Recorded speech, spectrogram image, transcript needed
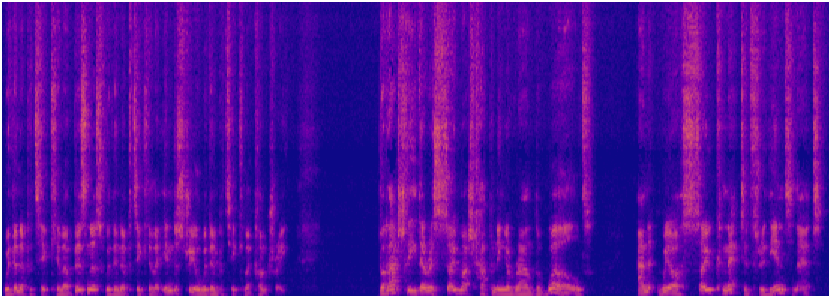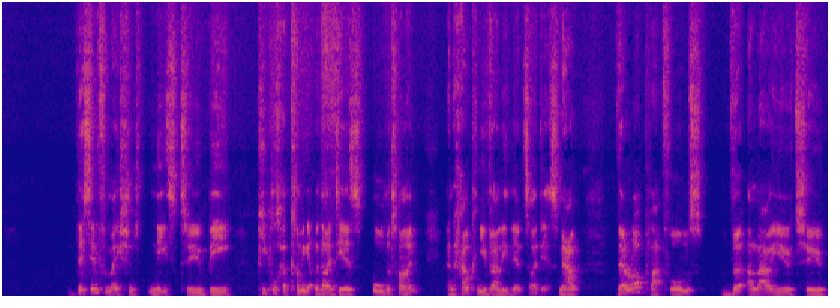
within a particular business, within a particular industry, or within a particular country but actually, there is so much happening around the world, and we are so connected through the internet. This information needs to be people are coming up with ideas all the time. And how can you value those ideas? Now, there are platforms that allow you to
